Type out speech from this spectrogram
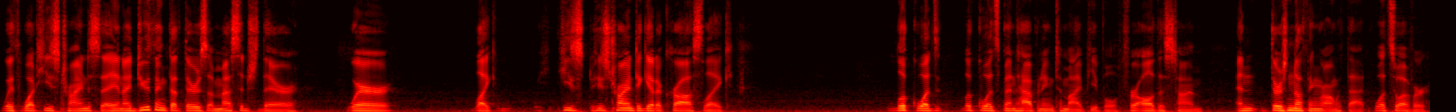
with what he's trying to say and i do think that there's a message there where like he's he's trying to get across like look what's look what's been happening to my people for all this time and there's nothing wrong with that whatsoever.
